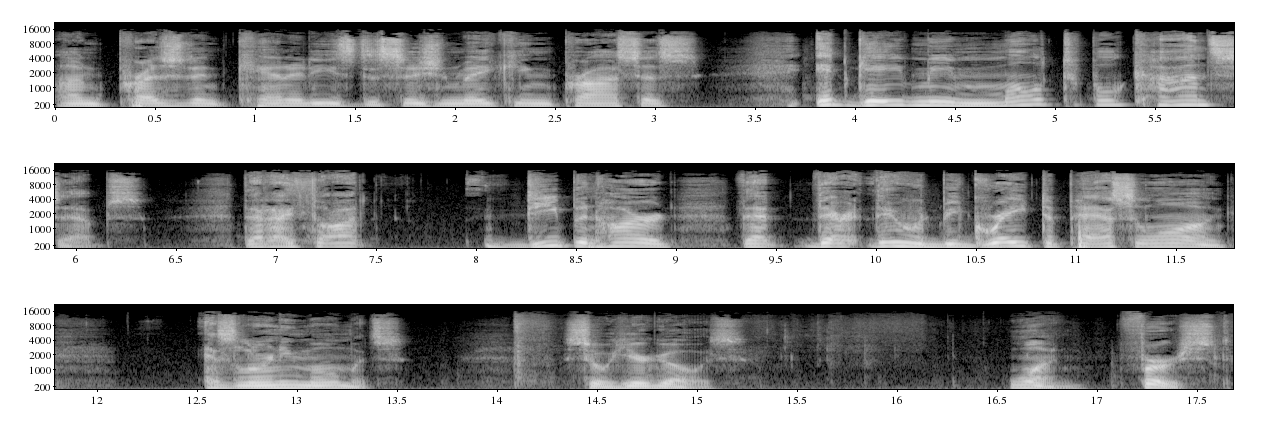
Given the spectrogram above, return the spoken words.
on President Kennedy's decision making process, it gave me multiple concepts that I thought deep and hard that they would be great to pass along as learning moments. So here goes. One, first,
